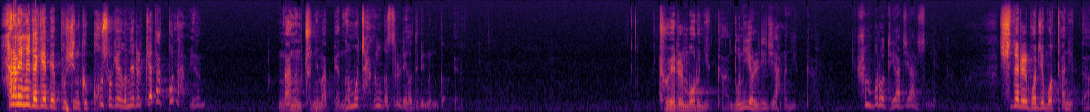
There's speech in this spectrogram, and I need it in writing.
하나님이 내게 베푸신 그 구속의 은혜를 깨닫고 나면 나는 주님 앞에 너무 작은 것을 내어드리는 거예요. 교회를 모르니까 눈이 열리지 않으니까 함부로 대하지 않습니까? 시대를 보지 못하니까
